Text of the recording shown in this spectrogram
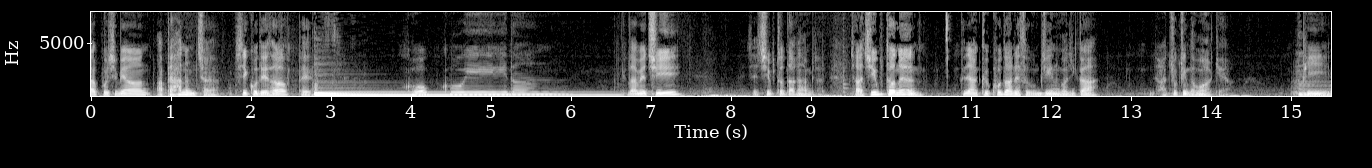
딱 보시면 앞에 한음 쳐요. C 코드에서 배. 곱고이던 그 다음에 G 이제 G부터 딱 나옵니다. 자, G부터는 그냥 그 코드 안에서 움직이는 거니까 쭉쭉 넘어갈게요. B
